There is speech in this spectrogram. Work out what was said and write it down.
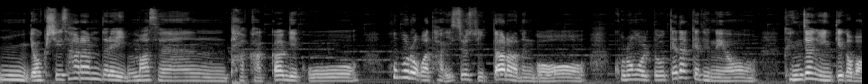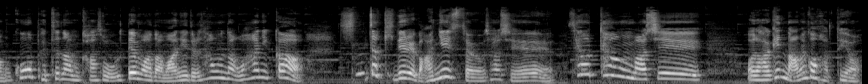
음, 역시 사람들의 입맛은 다 각각이고 호불호가 다 있을 수 있다라는 거 그런 걸 또 깨닫게 되네요. 굉장히 인기가 많고 베트남 가서 올 때마다 많이들 사온다고 하니까 진짜 기대를 많이 했어요, 사실. 새우탕 맛이 어, 나긴 나는 것 같아요.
